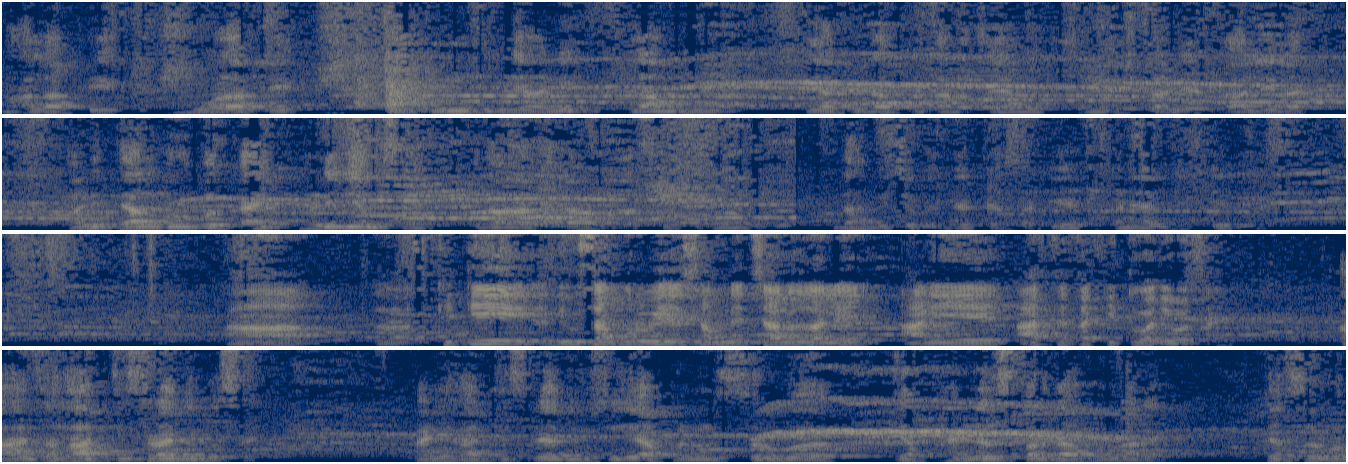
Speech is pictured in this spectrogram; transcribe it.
भालाफेक गोळाफेक उंच उडी आणि लांब उडी या क्रीडा प्रकाराचा यामध्ये समावेश करण्यात आलेला आहे. आणि त्याचबरोबर काही फणी गेम्स आहेत. उदाहरणार्थ दहावीच्या विद्यार्थ्यांसाठी या ठिकाणी आयोजित केले किती दिवसापूर्वी हे सामने चालू झाले आणि आज त्याचा कितवा दिवस आहे? आज हा तिसरा दिवस आहे. आणि हा तिसऱ्या दिवशी आपण सर्व ज्या फायनल स्पर्धा होणार आहेत त्या सर्व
